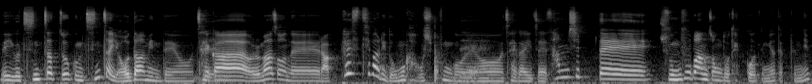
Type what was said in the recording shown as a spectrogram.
네, 이거 진짜 조금 진짜 여담인데요. 제가 얼마 전에 락 페스티벌이 너무 가고 싶은 거예요. 제가 이제 30대 중후반 정도 됐거든요, 대표님.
